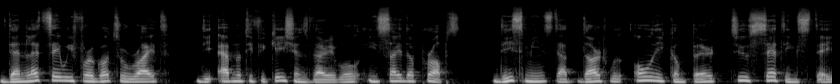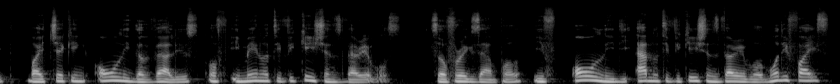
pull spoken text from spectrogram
Then let's say we forgot to write the app notifications variable inside the props. This means that Dart will only compare two setting state by checking only the values of email notifications variables. So for example, if only the app notifications variable modifies,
